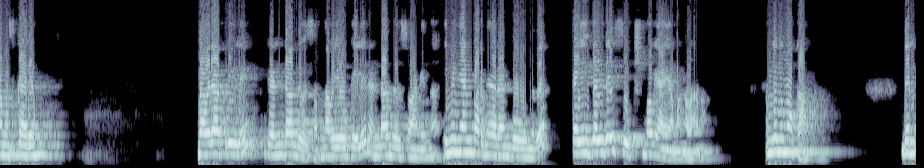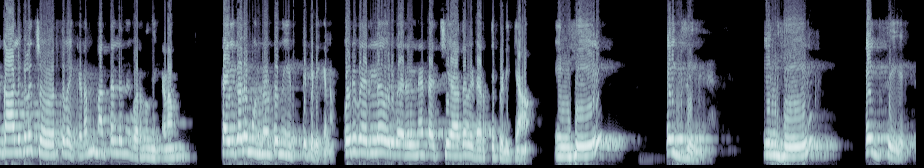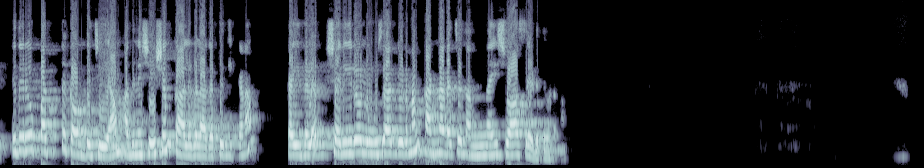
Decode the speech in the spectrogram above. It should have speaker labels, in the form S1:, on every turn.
S1: നമസ്കാരം. നവരാത്രിയിലെ രണ്ടാം ദിവസം നവയോഗയിലെ രണ്ടാം ദിവസമാണ് ഇന്ന്. ഇന്ന് ഞാൻ പറഞ്ഞു തരാൻ പോകുന്നത് കൈകളുടെ സൂക്ഷ്മ വ്യായാമങ്ങളാണ്. നമുക്കൊന്ന് നോക്കാം. ദെൻ കാലുകൾ ചേർത്ത് വെക്കണം നട്ടൽ നിവർന്നു നിൽക്കണം. കൈകൾ മുന്നോട്ട് നീട്ടി പിടിക്കണം. ഒരു വിരൽ ഒരു വിരലിനെ ടച്ച് ചെയ്യാതെ വിടർത്തി പിടിക്കാം. ഇൻഹീൽ എക്സിൽ ഇൻഹീൽ എക്സേൽ ഇതൊരു പത്ത് കൗണ്ട് ചെയ്യാം. അതിനുശേഷം കാലുകൾ അകത്ത് നിൽക്കണം. കൈകൾ ശരീരം ലൂസാക്കി ഇടണം. കണ്ണടച്ച് നന്നായി ശ്വാസം എടുത്തു വിടണം.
